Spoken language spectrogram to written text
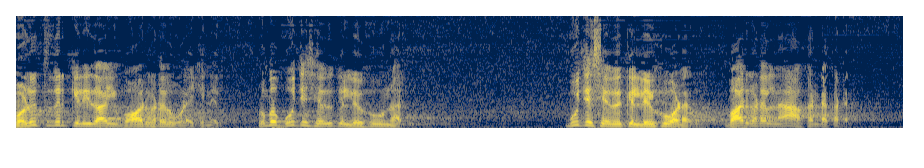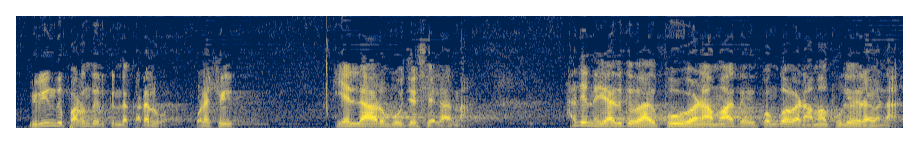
வலுத்துதற்கு எளிதாய் வார்கடல் உலகினில். ரொம்ப பூஜை செய்வதற்கு லெகுனார். பூஜை செய்வதற்கு லெகுவானது. வார்கடல்னா அகண்ட கடல். விரிந்து பறந்து இருக்கின்ற கடல் உலகில். எல்லாரும் பூஜை செய்யலான்னா. அது என்ன எதுக்கு பூ வேணாமா பொங்கல் வேணாமா புளியோதரை வேணாம்.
